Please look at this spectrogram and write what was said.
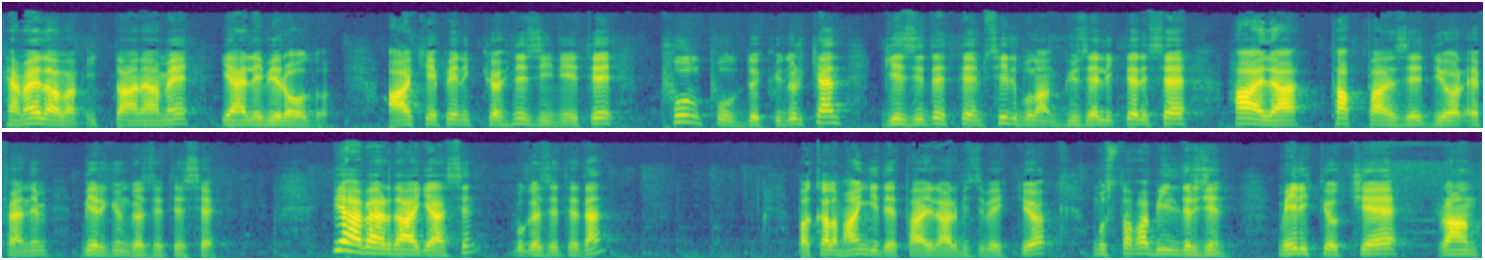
temel alan iddianame yerle bir oldu. AKP'nin köhne zihniyeti pul pul dökülürken gezide temsil bulan güzellikler ise hala taptaze diyor efendim Bir Gün Gazetesi. Bir haber daha gelsin bu gazeteden. Bakalım hangi detaylar bizi bekliyor. Mustafa Bildircin, Melik Gökçe'ye rant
